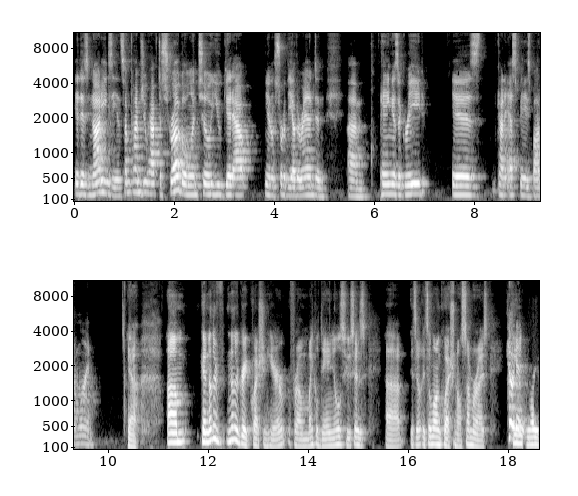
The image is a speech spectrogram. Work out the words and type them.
It is not easy, and sometimes you have to struggle until you get out, you know, sort of the other end. And um, paying as agreed is kind of SBA's bottom line. Yeah. Um, got another another great question here from Michael Daniels, who says uh, it's a it's a long question. I'll summarize. He, and wife,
